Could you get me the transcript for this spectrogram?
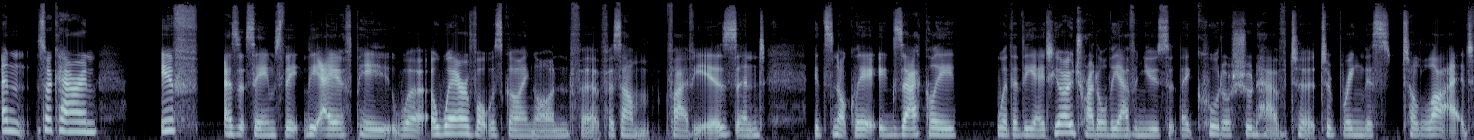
And so, Karen, if, as it seems, the, the AFP were aware of what was going on for, for some five years, and it's not clear exactly whether the ATO tried all the avenues that they could or should have to, to bring this to light,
